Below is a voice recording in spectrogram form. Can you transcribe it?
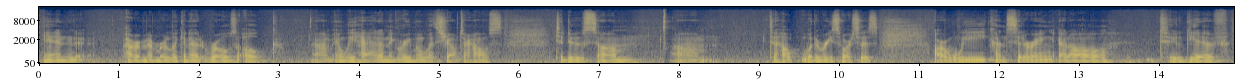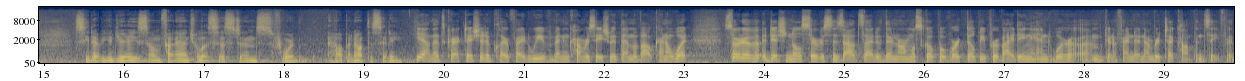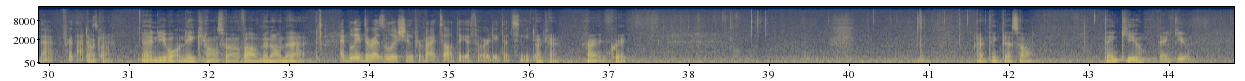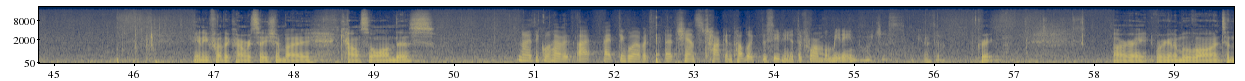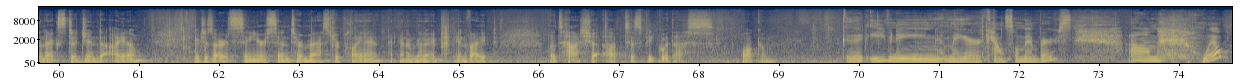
and I remember looking at Rose Oak, um, and we had an agreement with Shelter House to do some, um, to help with the resources. Are we considering at all to give CWJ some financial assistance for helping out the city? Yeah, that's correct. I should have clarified. We've been in conversation with them about kind of what sort of additional services outside of their normal scope of work they'll be providing, and we're um, going to find a number to compensate for that, for that as well. Okay. well. And you won't need council involvement on that? I believe the resolution provides all the authority that's needed. Okay, all right, great. I think that's all. Thank you. Thank you. Any further conversation by council on this? No, I think we'll have it, I, I think we'll have a, a chance to talk in public this evening at the formal meeting, which is, so. Great. All right, we're going to move on to the next agenda item, which is our senior center master plan, and I'm going to invite Latasha up to speak with us. Welcome. Good evening, Mayor, council members. Um, well,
